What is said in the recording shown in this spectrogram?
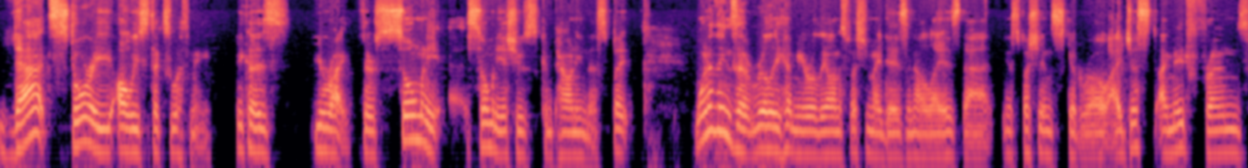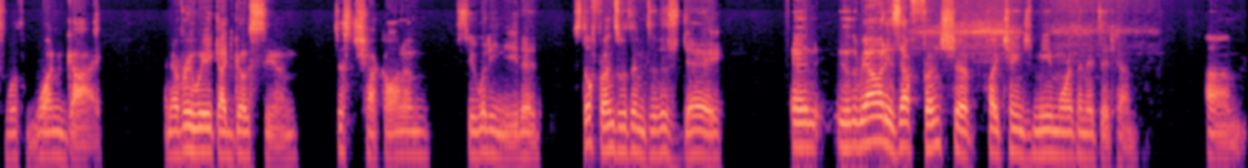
that story always sticks with me because you're right. There's so many, so many issues compounding this. But one of the things that really hit me early on, especially my days in LA, is that, especially in Skid Row, I just, I made friends with one guy. And every week I'd go see him, just check on him, see what he needed still friends with him to this day. And you know, the reality is that friendship probably changed me more than it did him. Um,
